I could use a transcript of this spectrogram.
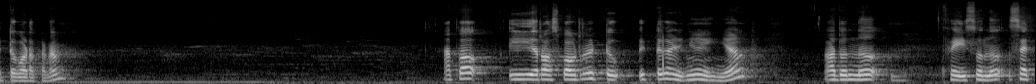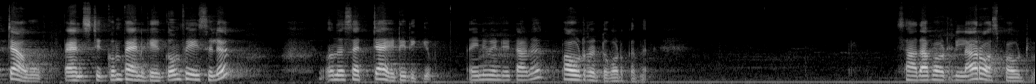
ഇട്ട് കൊടുക്കണം. അപ്പോൾ ഈ റോസ് പൗഡർ ഇട്ട് ഇട്ട് കഴിഞ്ഞ് കഴിഞ്ഞാൽ അതൊന്ന് ഫേസ് ഒന്ന് സെറ്റാവും പാൻ സ്റ്റിക്കും പാൻ കേക്കും ഫേസിൽ ഒന്ന് സെറ്റായിട്ടിരിക്കും അതിന് വേണ്ടിയിട്ടാണ് പൗഡർ ഇട്ട് കൊടുക്കുന്നത്. സാധാ പൗഡറില്ല റോസ് പൗഡർ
